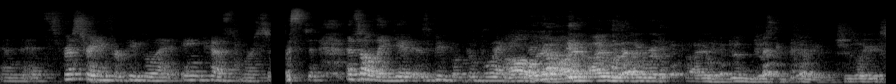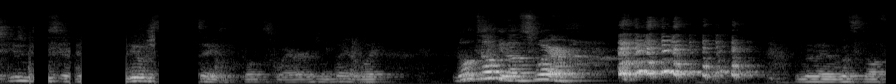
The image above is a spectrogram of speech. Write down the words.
And it's frustrating for people in, in customer service. to- That's all they get is people complaining. Oh yeah? I, I, I, ripped, I didn't just complain. She's like, "Excuse me, sir." I knew she was say, "Don't swear" or something. I'm like, "Don't tell me not to swear." and then I listed off.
